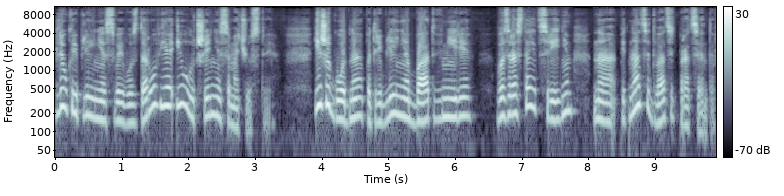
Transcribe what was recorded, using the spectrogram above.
для укрепления своего здоровья и улучшения самочувствия. Ежегодно потребление БАТ в мире – возрастает в среднем на 15-20%.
